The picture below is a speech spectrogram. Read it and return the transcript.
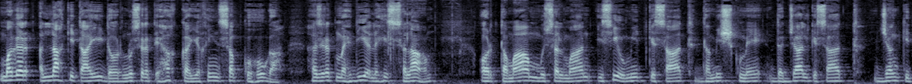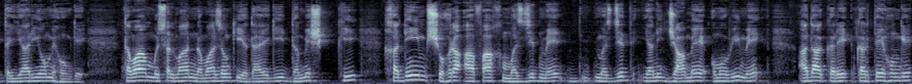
मगर अल्लाह की तायद और नुसरत हक़ का यकीन सबको होगा। हज़रत महदी अलैहिस्सलाम और तमाम मुसलमान इसी उम्मीद के साथ दमिश्क में दज्जाल के साथ जंग की तैयारियों में होंगे। तमाम मुसलमान नमाज़ों की अदायगी दमिश्क की ख़दीम शहरा आफाक मस्जिद में, मस्जिद यानी जाम उमवी में अदा करे, करते होंगे।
